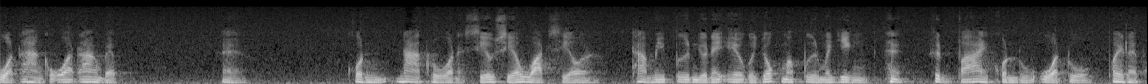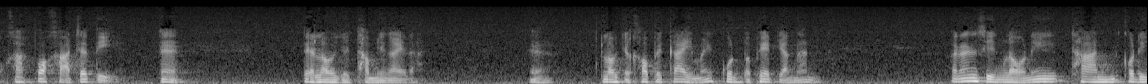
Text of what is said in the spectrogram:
อวดอ้างก็อวดอ้างแบบคนน่ากลัวเนี่ยเสียวเสียวหวาดเสียว ถ้ามีปืนอยู่ในเอวก็ยกมาปืนมายิง ขึ้นฟ้าให้คนดูอวดดูเพราะอะไรเพราะขาเพราะขาดสติแต่เราจะทำยังไงล่ะเราจะเข้าไปใกล้ไหมคนประเภทอย่างนั้น เพราะนั้นสิ่งเหล่านี้ทานก็ดี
